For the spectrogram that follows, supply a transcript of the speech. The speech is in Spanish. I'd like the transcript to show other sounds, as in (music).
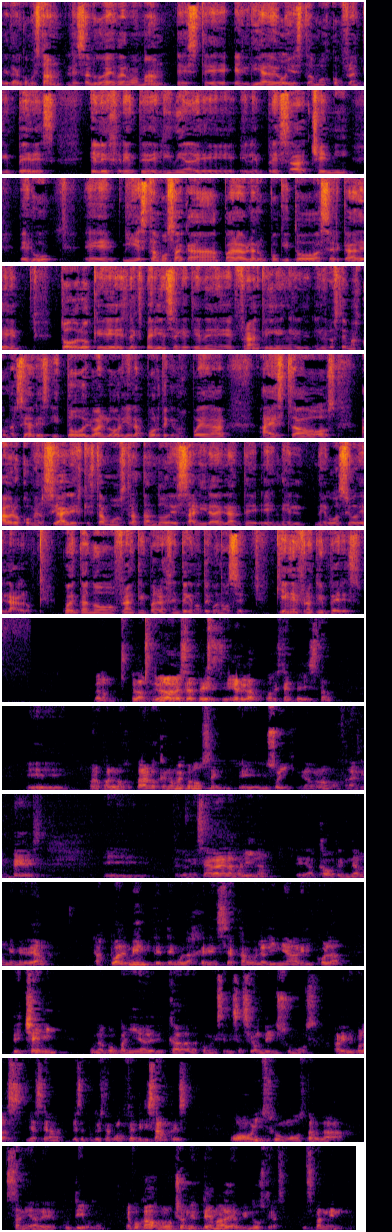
¿qué tal? ¿Cómo están? Les saluda Edgar Guamán. Este, el día de hoy estamos con Franklin Pérez. Él es gerente de línea de la empresa Chemi Perú. Eh, y estamos acá para hablar un poquito acerca de todo lo que es la experiencia que tiene Franklin en los temas comerciales y todo el valor y el aporte que nos puede dar a estos agrocomerciales que estamos tratando de salir adelante en el negocio del agro. Cuéntanos, Franklin, para la gente que no te conoce, ¿quién es Franklin Pérez? Bueno, primero agradecerte, este, Edgar, por esta entrevista. Eh, bueno, para los, para los que no me conocen, eh, yo soy ingeniero agrónomo, Franklin Pérez, eh, de la Universidad de La Molina. acabo de terminar un MBA. Actualmente tengo la gerencia a cargo de la línea agrícola de Chemi, una compañía dedicada a la comercialización de insumos agrícolas, ya sea desde el punto de vista como fertilizantes o insumos para la sanidad de cultivos. Enfocados mucho en el tema de agroindustrias, principalmente.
